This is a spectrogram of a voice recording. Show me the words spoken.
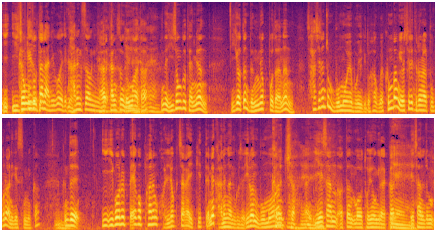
이, 이 정도 해줬다는 아니고 이제 가능성이 가, 가능성 예, 농후하다. 예. 근데 이 정도 되면 이게 어떤 능력보다는 사실은 좀 무모해 보이기도 하고요. 금방 여실히 드러날 부분 아니겠습니까? 근데 이, 이거를 백업하는 권력자가 있기 때문에 가능한 거죠. 이런 무모한 그렇죠. 예. 예산 어떤 뭐 도용이랄까 예. 예산을 좀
